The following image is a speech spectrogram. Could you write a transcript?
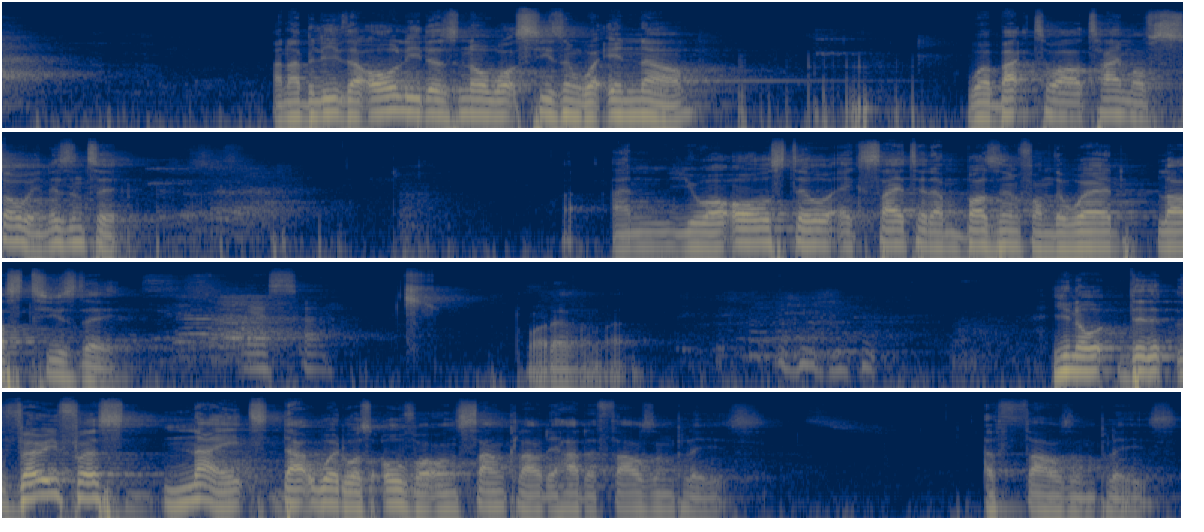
And I believe that all leaders know what season we're in now. We're back to our time of sowing, isn't it? And you are all still excited and buzzing from the word last Tuesday. Yes, sir. Whatever, man. You know, the very first night that word was over on SoundCloud, it had a thousand plays. A thousand plays.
